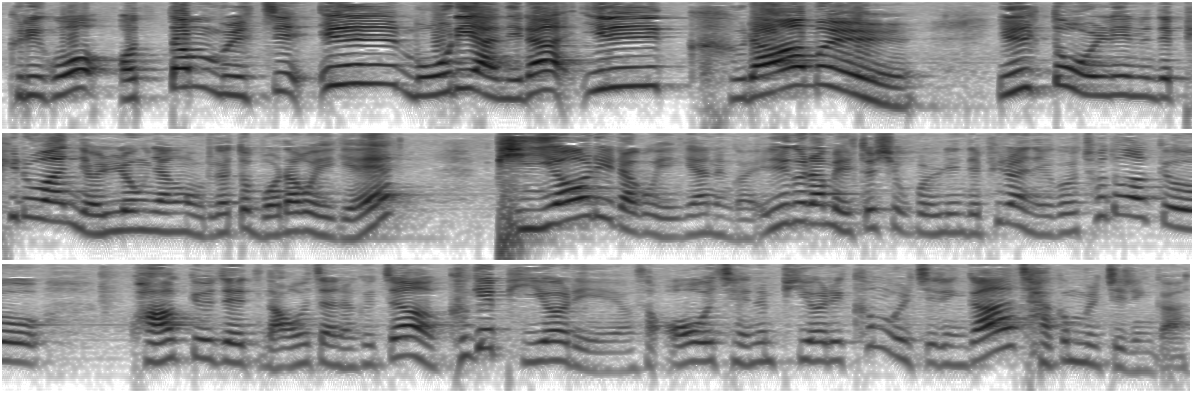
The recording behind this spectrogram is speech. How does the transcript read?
그리고 어떤 물질 1몰이 아니라 1g을 1도 올리는데 필요한 연용량은 우리가 또 뭐라고 얘기해? 비열이라고 얘기하는 거예요. 1g 1도씩 올리는데 필요한 이거 초등학교 과학 교재에 나오잖아. 그죠? 그게 비열이에요. 그래서, 어, 쟤는 비열이 큰 물질인가? 작은 물질인가?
